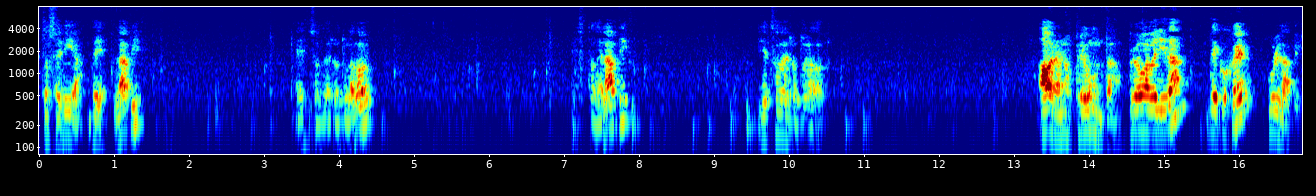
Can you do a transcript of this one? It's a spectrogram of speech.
Esto sería de lápiz esto de rotulador, esto de lápiz y esto de rotulador. Ahora nos pregunta probabilidad de coger un lápiz.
